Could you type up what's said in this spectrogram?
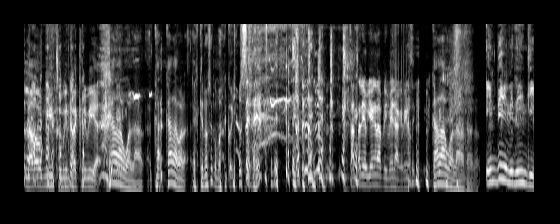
La dado un mito mientras escribía. Cadawadar. Ca- Cadawadar. Es que no sé cómo coño se lee. Te ha salido bien en la primera, creo. Cadawadar. Indibidingui.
